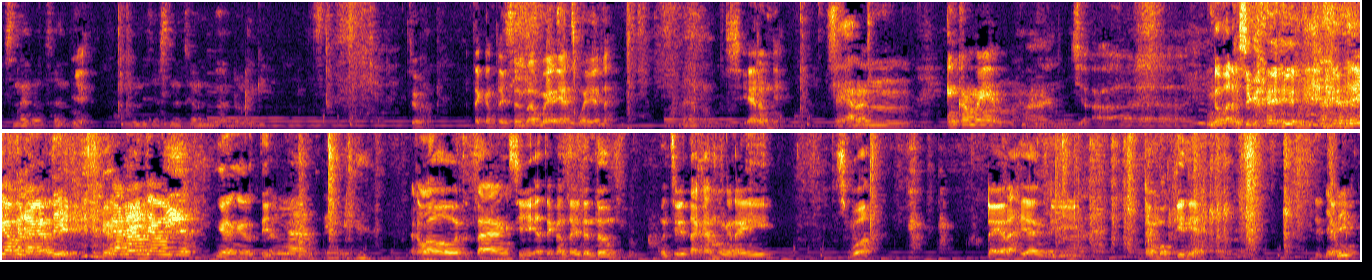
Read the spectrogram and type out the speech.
Senin kan? Senin. ya Indonesia Senin sekarang juga ada lagi. tuh Attack on Titan ramai ya lumayan lah. Si Aaron ya? Sharon Anchorman. Anjay nggak pada suka. Ya Jadi nggak pada ngerti. nggak ada yang jauh ya nggak ngerti. Kalau tentang si Attack on Titan tuh menceritakan mengenai sebuah daerah yang ditembokin ya. Jadi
